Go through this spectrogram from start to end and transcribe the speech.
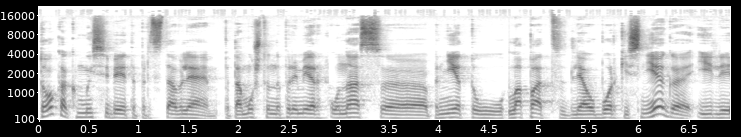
то, как мы себе это представляем, потому что, например, у нас э, нету лопат для уборки снега или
